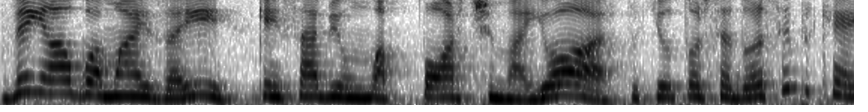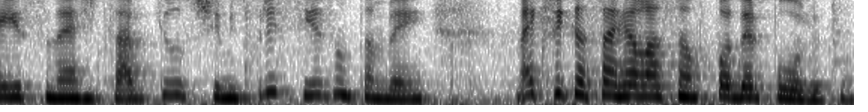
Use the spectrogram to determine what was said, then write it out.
Vem algo a mais aí? Quem sabe um aporte maior? Porque o torcedor sempre quer isso, né? A gente sabe que os times precisam também. Como é que fica essa relação com o poder público?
